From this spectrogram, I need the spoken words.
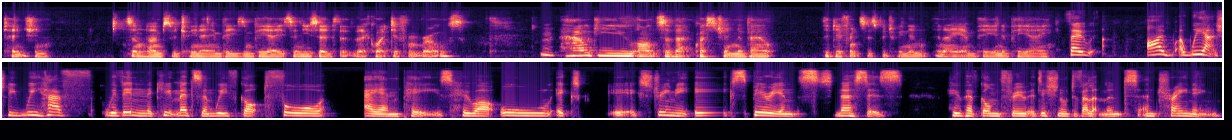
tension sometimes between ANPs and PAs, and you said that they're quite different roles. Mm. How do you answer that question about the differences between an, an ANP and a PA? So, I we actually we have within acute medicine we've got four ANPs who are all ex- extremely experienced nurses who have gone through additional development and training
